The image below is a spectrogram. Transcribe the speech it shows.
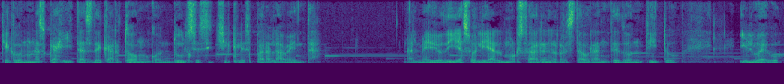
que con unas cajitas de cartón con dulces y chicles para la venta. Al mediodía solía almorzar en el restaurante Don Tito y luego,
